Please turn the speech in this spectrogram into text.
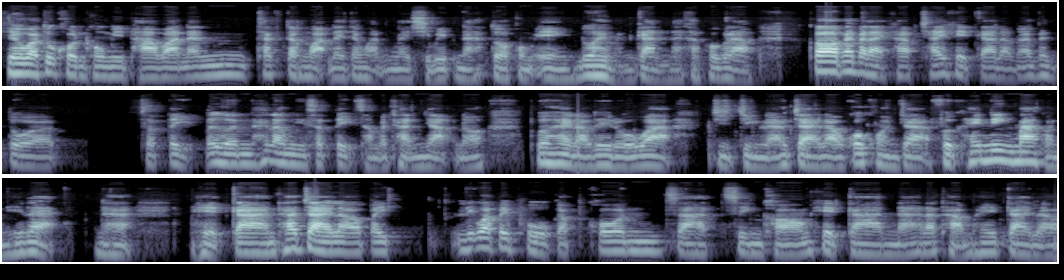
เชื่อว่าทุกคนคงมีภาวะนั้นชักจังหวะในจังหวะในชีวิตนะ ตัวผมเองด้วยเหมือนกันนะครับ พวกเราก็ไม่เป็นไรครับ ใช้เหตุการณ์เหล่านั้นเป็นตัวสติเตือนให้เรามีสติสัมปชัญญะเนาะเพื่อให้เราได้รู้ว่าจริง ๆ แล้วใจเราก็ควรจะฝึกให้นิ่งมากกว่านี้แหละนะฮะเหตุการณ์ถ้าใจเราไปเรียกว่าไปผูกกับคนสัตว์สิ่งของเหตุการณ์นะ แล้วทำให้ใจเรา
